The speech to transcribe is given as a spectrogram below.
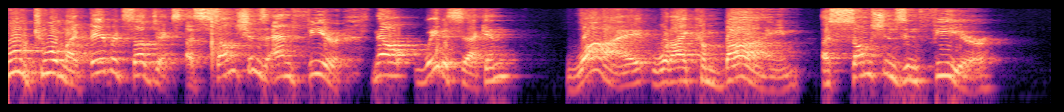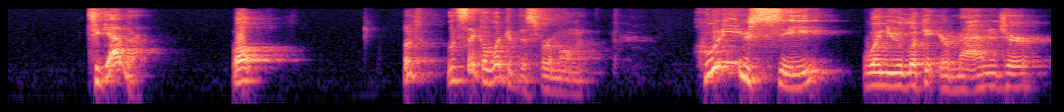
Ooh, two of my favorite subjects assumptions and fear. Now, wait a second. Why would I combine assumptions and fear together? Well, Let's, let's take a look at this for a moment. Who do you see when you look at your manager,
